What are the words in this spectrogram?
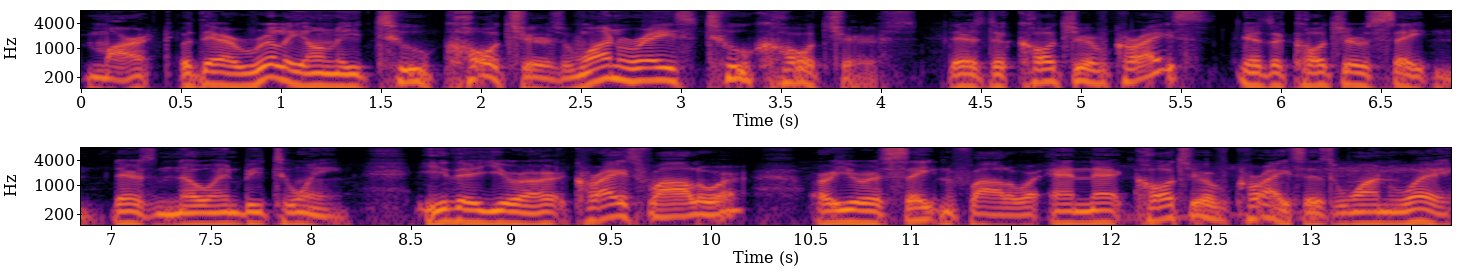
mark. But there are really only two cultures, one race, two cultures. There's the culture of Christ, there's a culture of Satan. There's no in between. Either you're a Christ follower or you're a Satan follower. And that culture of Christ is one way.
